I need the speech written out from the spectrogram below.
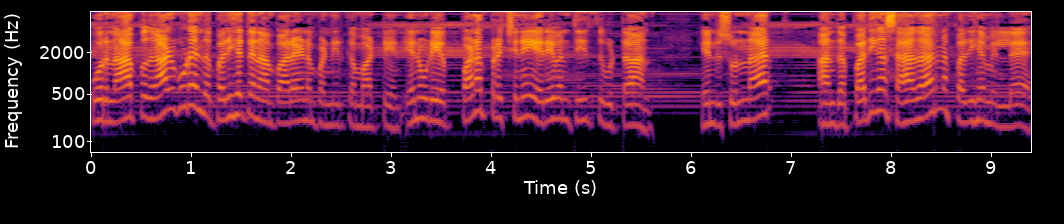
ஒரு நாற்பது நாள் கூட இந்த பதிகத்தை நான் பாராயணம் பண்ணியிருக்க மாட்டேன். என்னுடைய பண பிரச்சனையை இறைவன் தீர்த்து விட்டான் என்று சொன்னார். அந்த பதிகம் சாதாரண பதிகம் இல்ல.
